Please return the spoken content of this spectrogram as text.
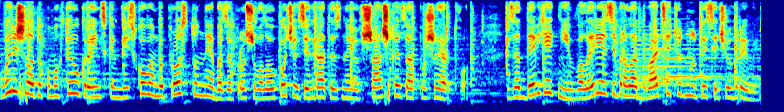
вирішила допомогти українським військовим і просто неба запрошувала охочих зіграти з нею в шашки за пожертву. За 9 днів Валерія зібрала 21 тисячу гривень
